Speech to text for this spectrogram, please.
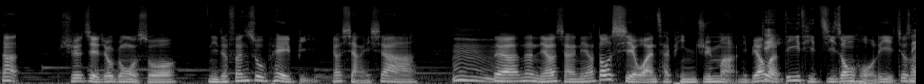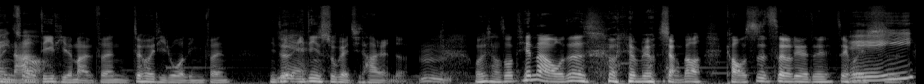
那学姐就跟我说：“你的分数配比要想一下啊。”嗯，对啊，那你要想，你要都写完才平均嘛。你不要把第一题集中火力，就算你拿了第一题的满分，最后一题如果零分，你就一定输给其他人的。嗯，我就想说，天哪，我真的是完全没有想到考试策略这这回事。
